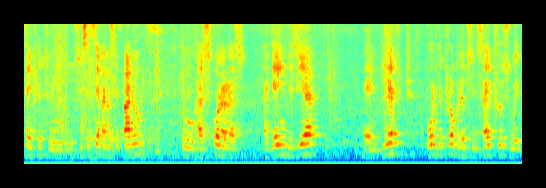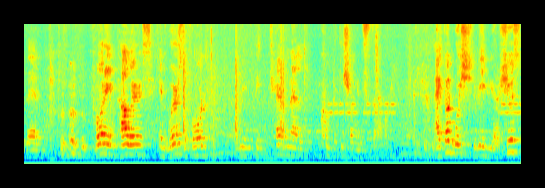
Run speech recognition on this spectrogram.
thank you to Mr. Stefano Stefanou, who has honored us again this year and left all the problems in Cyprus with uh, foreign powers and worst of all with eternal competition and struggle. I don't wish to be in your shoes,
